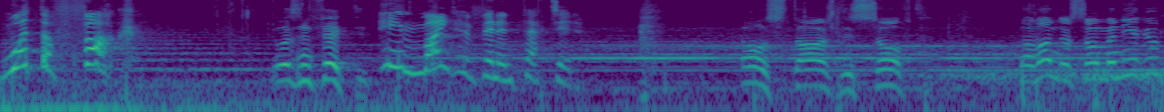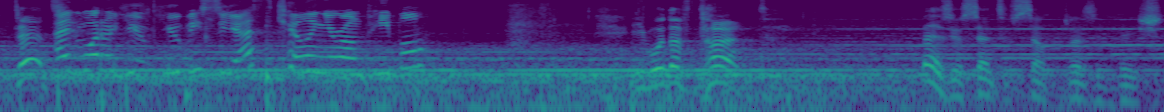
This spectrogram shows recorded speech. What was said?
What the fuck? He was infected. He might have been infected. Oh, S.T.A.R.S., this soft. No wonder so many of you dead. And what are you, UBCS? Killing your own people? He would have turned. There's your sense of self-preservation.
